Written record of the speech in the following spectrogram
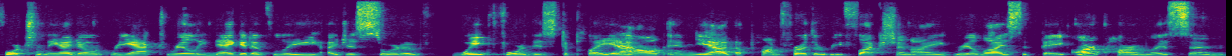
fortunately, I don't react really negatively. I just sort of wait for this to play out. And yeah, upon further reflection, I realize that they aren't harmless and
